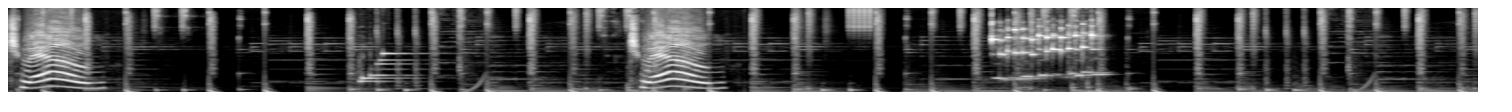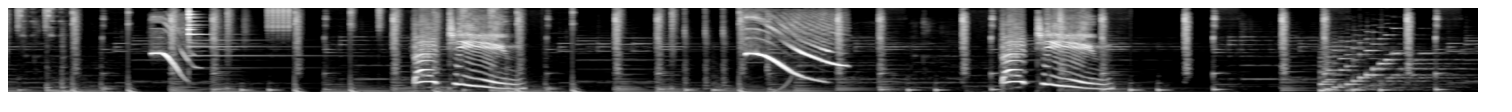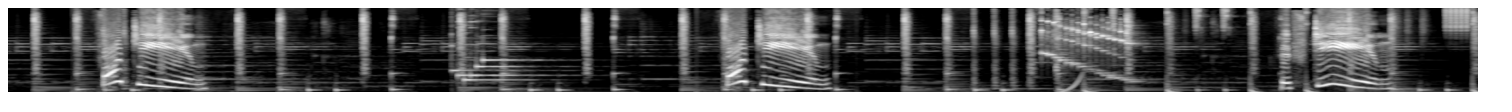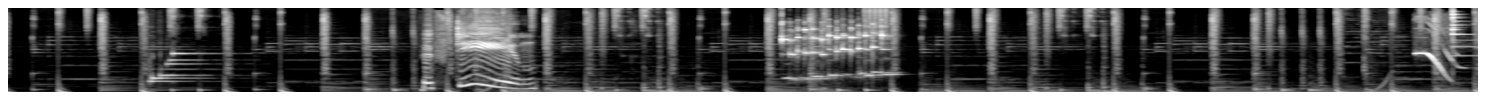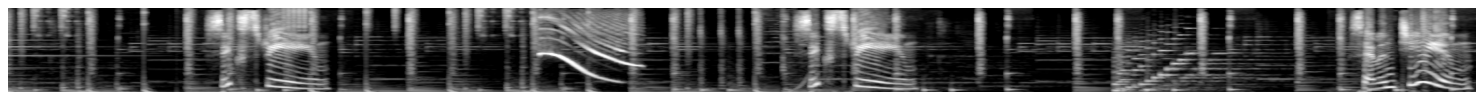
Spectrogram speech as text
twelve, twelve, thirteen, thirteen, fourteen, fourteen, fifteen, fifteen, sixteen, sixteen, seventeen,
